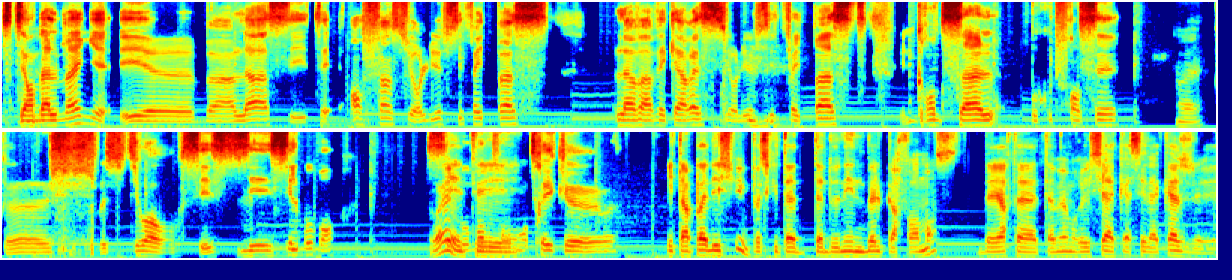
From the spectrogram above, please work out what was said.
C'était en Allemagne et euh, ben là, c'était enfin sur l'UFC Fight Pass. Là, avec Ares sur l'UFC mhm. Fight Pass, une grande salle, beaucoup de Français. Ouais. Euh, je me suis dit, waouh, c'est le moment. Ouais, le moment pour montrer que. Et t'as pas déçu parce que t'as as donné une belle performance. D'ailleurs, t'as as même réussi à casser la cage euh,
